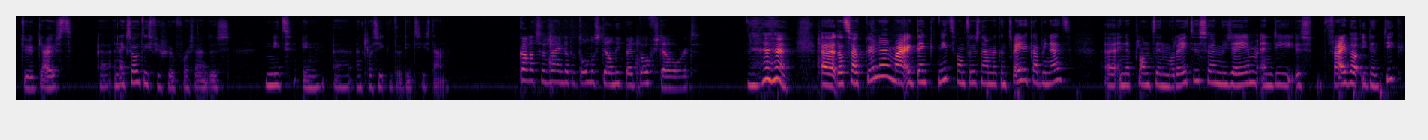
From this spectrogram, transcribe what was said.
natuurlijk juist uh, een exotisch figuur voorstellen. Dus niet in uh, een klassieke traditie staan. Kan het zo zijn dat het onderstel niet bij het bovenstel hoort? uh, dat zou kunnen, maar ik denk niet, want er is namelijk een tweede kabinet uh, in het Plantin Moretus Museum en die is vrijwel identiek.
